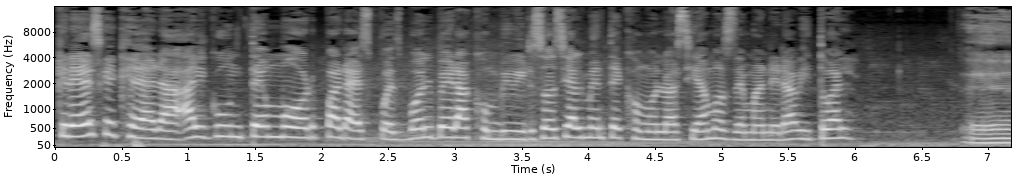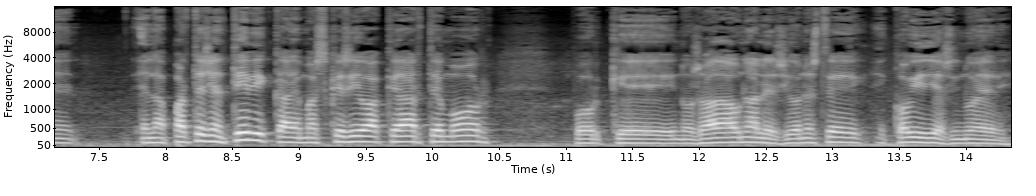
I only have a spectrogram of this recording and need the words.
¿Crees que quedará algún temor para después volver a convivir socialmente como lo hacíamos de manera habitual? Eh, en la parte científica, además que se iba a quedar temor porque nos ha dado una lesión este COVID-19,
